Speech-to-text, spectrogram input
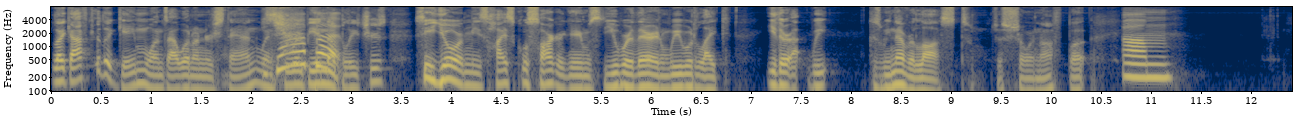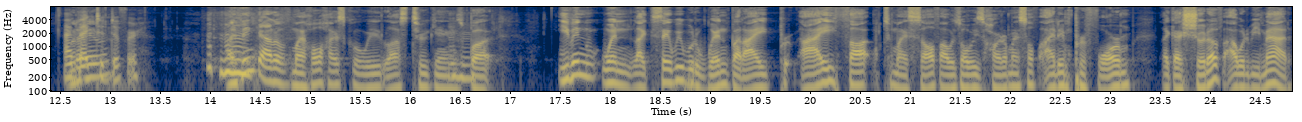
Like after the game ones, I would understand when she would be in the bleachers. See, yo, in these high school soccer games, you were there, and we would like either we because we never lost, just showing off. But um, I beg I to differ. I think out of my whole high school, we lost two games. Mm-hmm. But even when like say we would win, but I I thought to myself, I was always hard on myself. I didn't perform like I should have. I would be mad.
